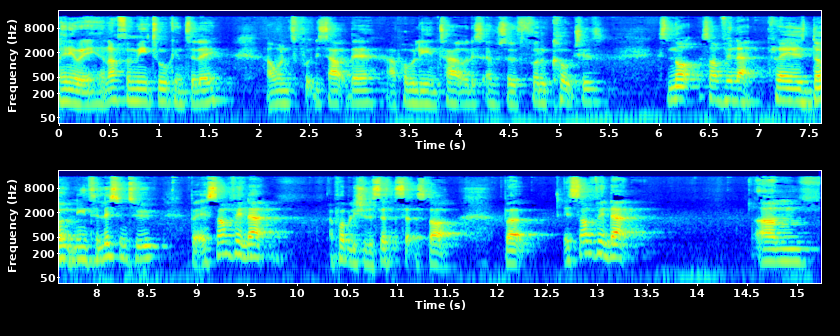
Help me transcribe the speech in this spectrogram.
Anyway, enough of me talking today. I wanted to put this out there. I probably entitled this episode for the coaches. It's not something that players don't need to listen to, but it's something that I probably should have said this at the start, but it's something that um,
